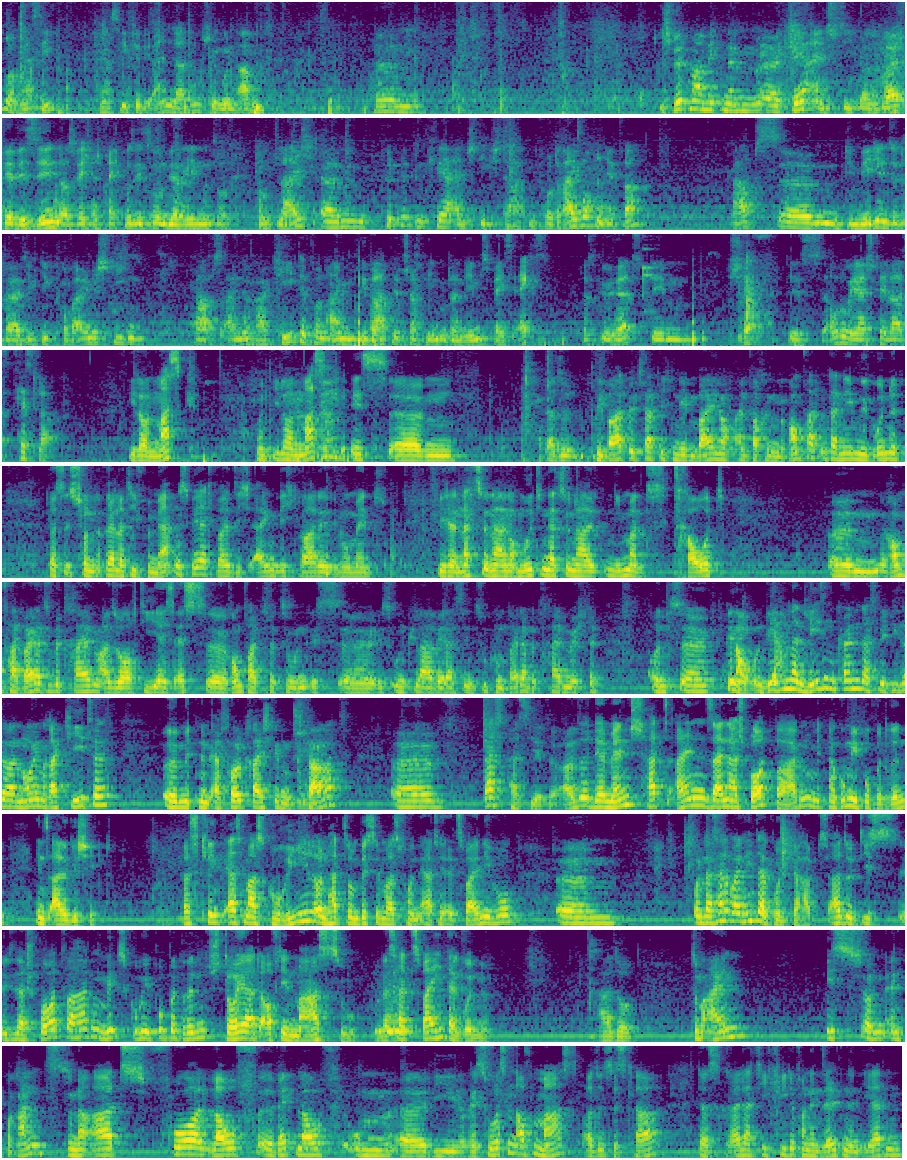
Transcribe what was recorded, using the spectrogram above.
Super, merci. Merci für die Einladung. Schönen guten Abend. Ähm, ich würde mal mit einem äh, Quereinstieg, also gleich wer wir sind, aus welcher Sprechposition wir reden und so, kommt gleich, ähm, würde mit einem Quereinstieg starten. Vor drei Wochen etwa gab es, ähm, die Medien sind relativ dick drauf eingestiegen, gab es eine Rakete von einem privatwirtschaftlichen Unternehmen, SpaceX. Das gehört dem Chef des Autoherstellers Tesla, Elon Musk. Und Elon Musk ist ähm, also privatwirtschaftlich nebenbei noch einfach ein Raumfahrtunternehmen gegründet. Das ist schon relativ bemerkenswert, weil sich eigentlich gerade im Moment weder national noch multinational niemand traut, ähm, Raumfahrt weiter zu betreiben. Also auch die ISS-Raumfahrtstation äh, ist, äh, ist unklar, wer das in Zukunft weiter betreiben möchte. Und äh, genau, und wir haben dann lesen können, dass mit dieser neuen Rakete, äh, mit einem erfolgreichen Start, äh, das passierte. Also der Mensch hat einen seiner Sportwagen mit einer Gummipuppe drin ins All geschickt. Das klingt erstmal skurril und hat so ein bisschen was von RTL 2-Niveau. Ähm, und das hat aber einen Hintergrund gehabt. Also dies, dieser Sportwagen mit Gummipuppe drin steuert auf den Mars zu. Und das hat zwei Hintergründe. Also zum einen ist schon entbrannt so eine Art Vorlauf, äh, Wettlauf um äh, die Ressourcen auf dem Mars. Also ist es klar, dass relativ viele von den seltenen Erden,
